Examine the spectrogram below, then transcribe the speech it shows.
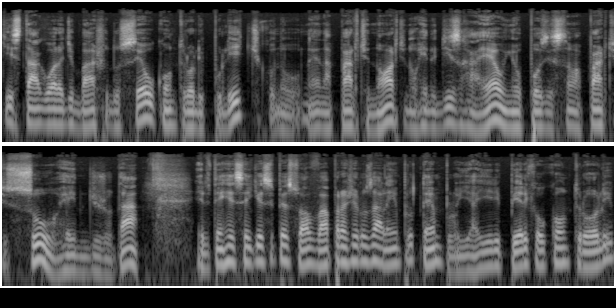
que está agora debaixo do seu controle político, no, né, na parte norte, no reino de Israel, em oposição à parte sul, reino de Judá, ele tem receio que esse pessoal vá para Jerusalém, para o templo, e aí ele perca o controle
